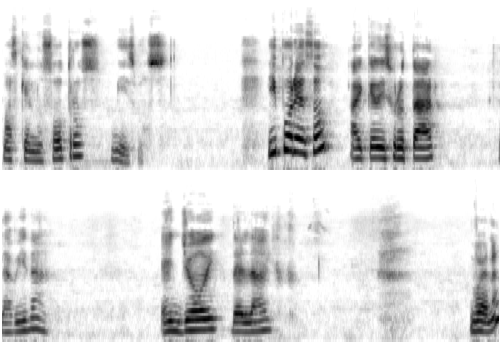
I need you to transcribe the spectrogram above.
más que en nosotros mismos. Y por eso hay que disfrutar la vida. Enjoy the life. Bueno,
